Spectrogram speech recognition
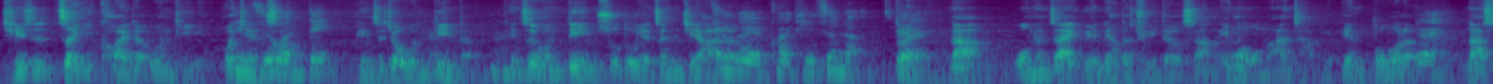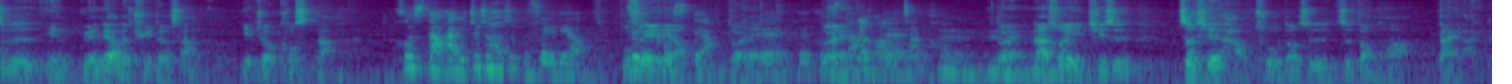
其实这一块的问题会品质减少，稳定，品质就稳定了，品质稳定，速度也增加了。速度也快提升了。对，那我们在原料的取得上，因为我们暗厂也变多了，对那是不是原原料的取得上也就 cost down 了？，cost down，还有最重要是不废料，不废料对对，会 cost 对 down，更好对掌控嗯嗯对，那所以其实这些好处都是自动化带来的，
